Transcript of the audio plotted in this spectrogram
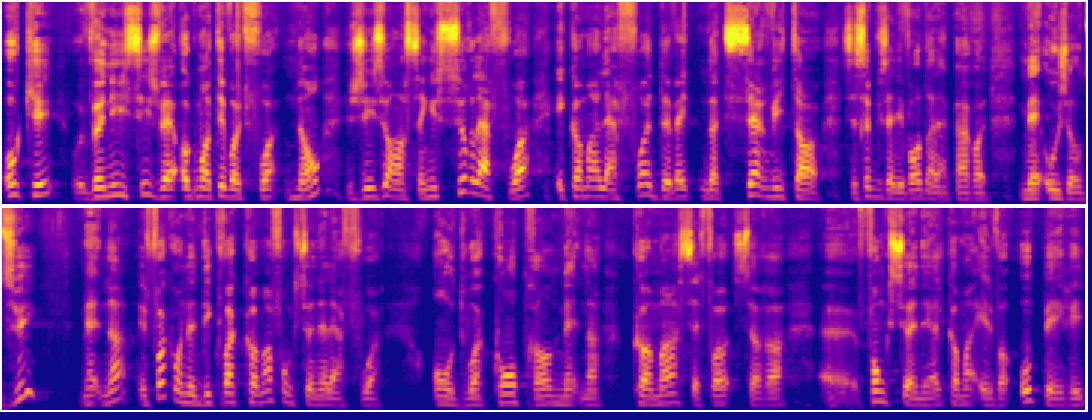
OK, venez ici, je vais augmenter votre foi. Non, Jésus a enseigné sur la foi et comment la foi devait être notre serviteur. C'est ça que vous allez voir dans la parole. Mais aujourd'hui, Maintenant, une fois qu'on a découvert comment fonctionnait la foi, on doit comprendre maintenant comment cette foi sera euh, fonctionnelle, comment elle va opérer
